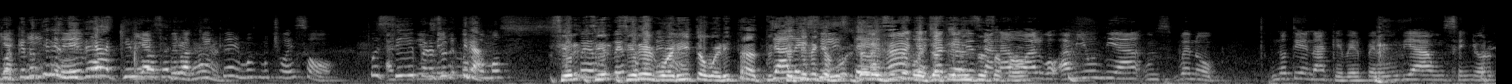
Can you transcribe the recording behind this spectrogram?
porque no tienes ni idea a quién le vas a Pero llegar. aquí creemos mucho eso. Pues Aquí sí, pero es México un- mira, somos Si eres, si eres- si güerito, güerita, Ya te tiene que, hiciste. ya Ajá, hiciste Ah, ya, ya, tienes ganado algo. A mí un día, un- bueno, no tiene nada que ver, pero un día un señor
